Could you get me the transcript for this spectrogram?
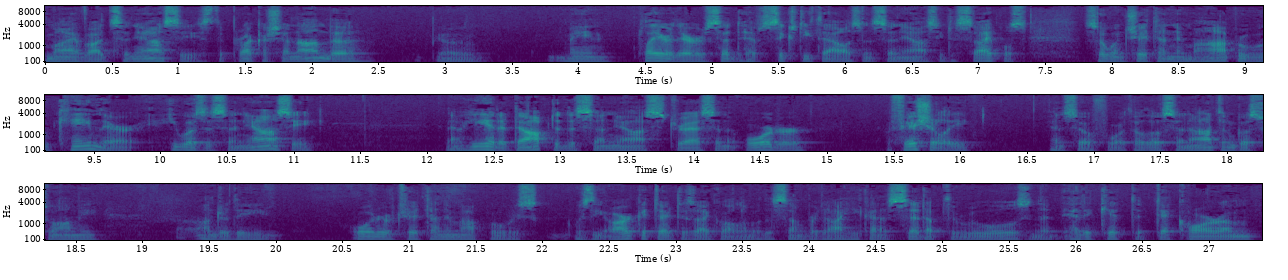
Mayavad sannyasis. The Prakashananda, the main player there, is said to have 60,000 sannyasi disciples. So when Chaitanya Mahaprabhu came there, he was a sannyasi. Now he had adopted the sannyas dress and order officially and so forth, although Sanatan Goswami, under the order of Chaitanya Mahaprabhu, was, was the architect, as I call him, of the Sampradaya. He kind of set up the rules and the etiquette, the decorum,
